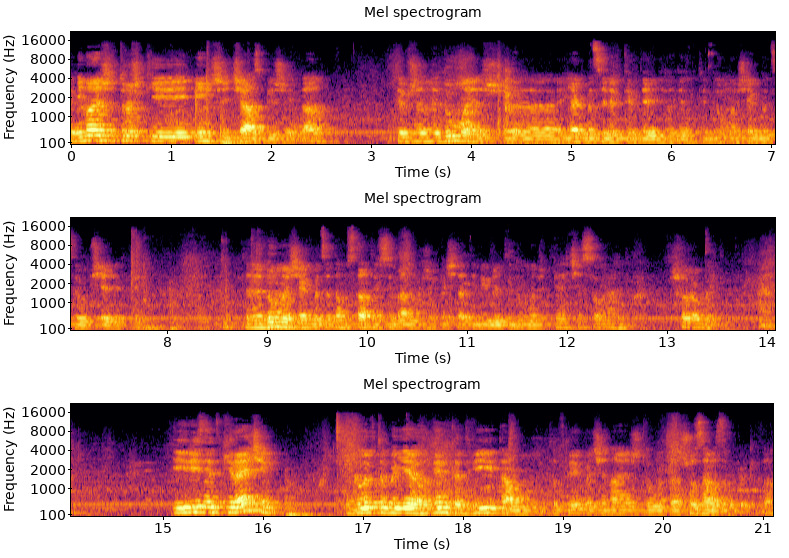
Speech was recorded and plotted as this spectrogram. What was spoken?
розумієш, що трошки інший час біжить. Да? Ти вже не думаєш, е, як би це лягти в 9 годин, ти думаєш, як би це взагалі лягти. Ти не думаєш, як би це там встати в 7 ранку, щоб почитати Біблію, ти думаєш 5 часов ранку, що робити? І різні такі речі, коли в тебе є годинка-дві, там, то ти починаєш думати, а що зараз робити? Да?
